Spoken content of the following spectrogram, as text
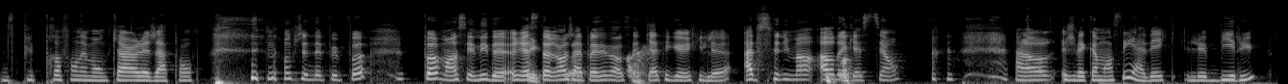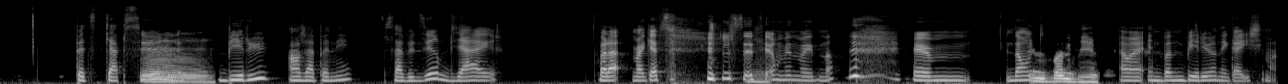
du plus profond de mon cœur le Japon. Donc je ne peux pas pas mentionner de restaurant japonais dans cette catégorie-là, absolument hors de question. Alors, je vais commencer avec le biru, petite capsule. Hmm. Biru, en japonais, ça veut dire bière. Voilà, ma capsule se Mm. termine maintenant. Euh, donc, Une bonne bière. ah ouais, une bonne biru onegaishimasu.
